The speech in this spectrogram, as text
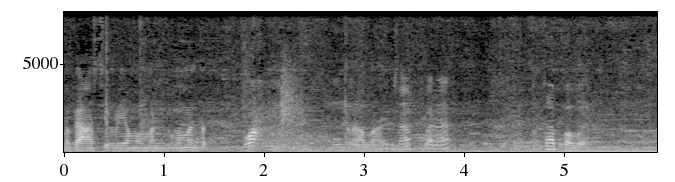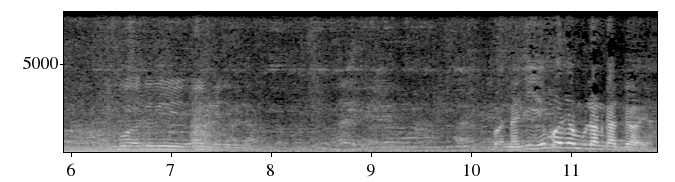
Tapi asik ya momen momen wah. Berapa? sabar ah Apa boy? buat dari anu jadi Mbak Naji ya baru bulan kada ya.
